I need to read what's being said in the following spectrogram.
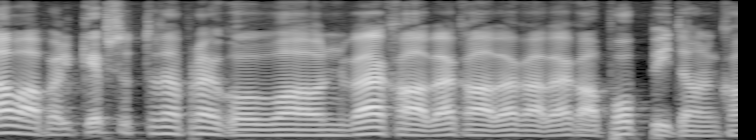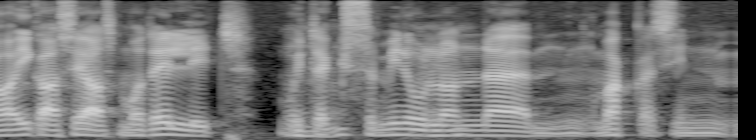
lava peal kepsutada, praegu on väga-väga-väga-väga popid. On ka igas eas modellid. muideks minul on, ma hakkasin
